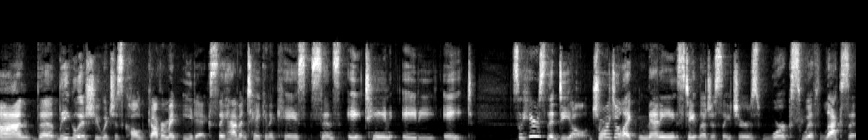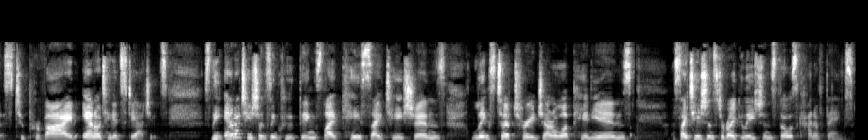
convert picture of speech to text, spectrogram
on the legal issue, which is called government edicts, they haven't taken a case since 1888. So here's the deal Georgia, like many state legislatures, works with Lexis to provide annotated statutes. So the annotations include things like case citations, links to attorney general opinions, citations to regulations, those kind of things.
